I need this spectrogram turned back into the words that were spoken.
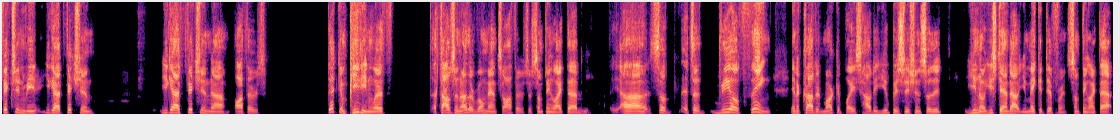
fiction you got fiction you got fiction uh, authors. They're competing with a thousand other romance authors or something like that. Mm-hmm. uh, so it's a real thing in a crowded marketplace. How do you position so that you know you stand out you make a difference something like that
